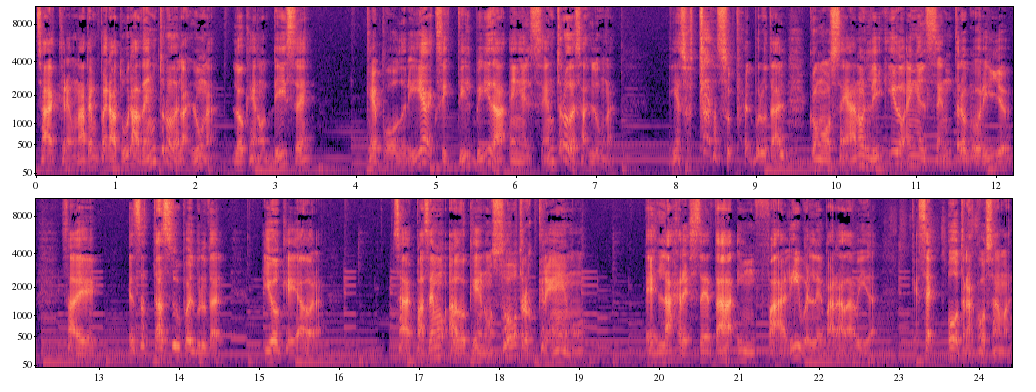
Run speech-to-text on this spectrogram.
O sea, crea una temperatura dentro de las lunas, lo que nos dice que podría existir vida en el centro de esas lunas. Y eso está súper brutal, como océanos líquidos en el centro, Corillo. ¿Sabes? Eso está súper brutal. Y ok, ahora, ¿sabes? Pasemos a lo que nosotros creemos es la receta infalible para la vida, que es otra cosa más.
